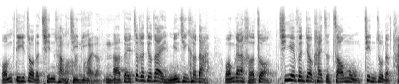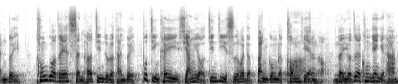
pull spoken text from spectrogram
我们第一座的青创基地。嗯、啊，对，这个就在明星科大，我们跟他合作，七月份就开始招募进驻的团队。通过这些审核进驻的团队，不仅可以享有经济实惠的办公的空间，对，有这个空间给他，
